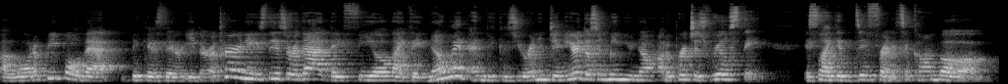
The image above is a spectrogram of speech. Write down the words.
a lot of people that, because they're either attorneys, this or that, they feel like they know it. And because you're an engineer doesn't mean you know how to purchase real estate. It's like a different, it's a combo of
